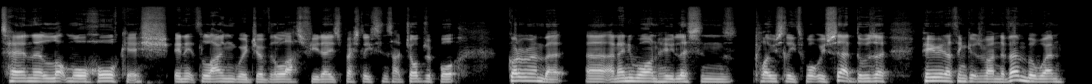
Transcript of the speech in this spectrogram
turn a lot more hawkish in its language over the last few days, especially since that jobs report. Got to remember, uh, and anyone who listens closely to what we've said, there was a period, I think it was around November, when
